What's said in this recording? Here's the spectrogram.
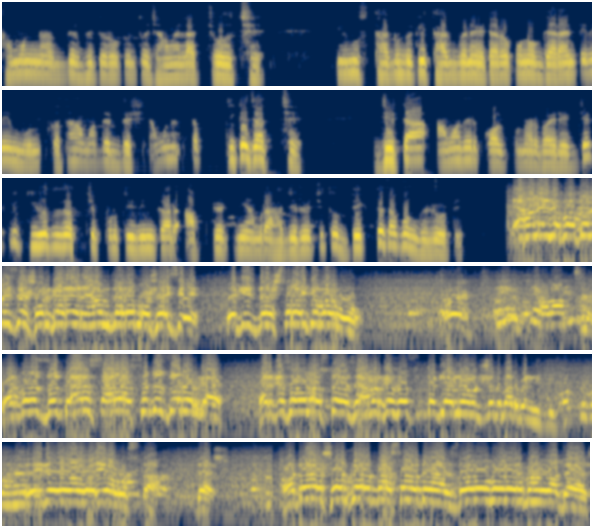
সমন্বয়কদের ভিতরেও কিন্তু ঝামেলা চলছে। ইউনুস থাকবে কি থাকবে না, এটারও কোনো গ্যারান্টি নেই। মূল কথা আমাদের দেশ এমন একটা টিকে যাচ্ছে, যেটা আমাদের কল্পনার বাইরে। এক্স্যাক্টলি কি হতে যাচ্ছে প্রতিদিনকার আপডেট নিয়ে আমরা হাজির হয়েছি, তো দেখতে থাকুন ভিডিওটি। এখন এই পতন হয়েছে সরকারের এখন যারা বসাইছে কি দেশ চালাইতে পারব? বাংলাদেশ,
